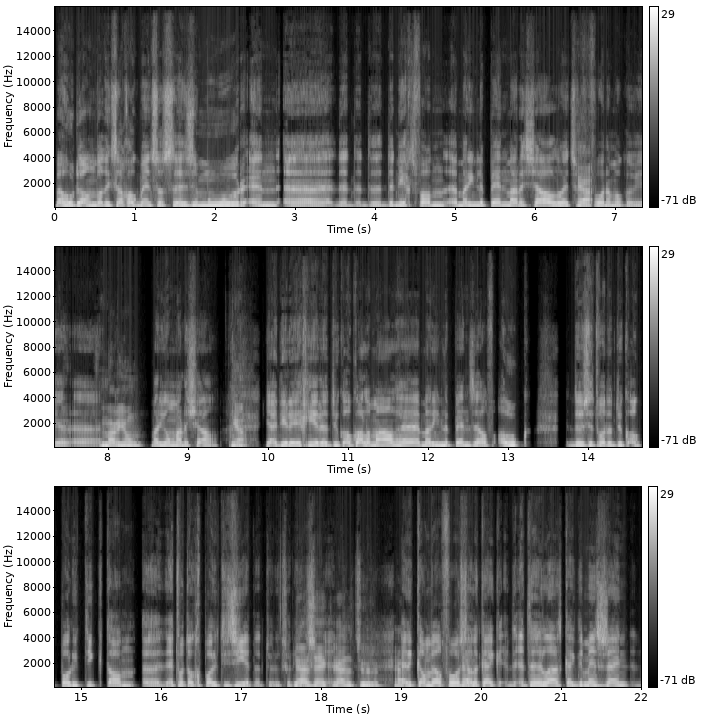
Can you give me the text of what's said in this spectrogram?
Maar hoe dan? Want ik zag ook mensen als uh, Zemoer en eh, de, de, de, nicht van eh, Marine Le Pen, Maréchal, hoe heet ze voornaam ook alweer? Eh, Marion? Marion Maréchal. Ja. Ja, die reageren natuurlijk ook allemaal. Hè? Marine Le Pen zelf ook. Dus het wordt natuurlijk ook politiek dan. eh, het wordt ook gepolitiseerd natuurlijk. ja, zeker. Ja, natuurlijk. Ja. En ik kan wel voorstellen, kijk, het, helaas, kijk, de mensen zijn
